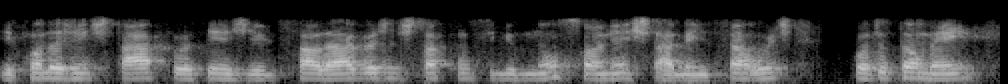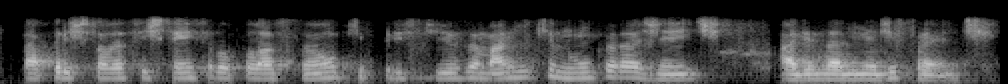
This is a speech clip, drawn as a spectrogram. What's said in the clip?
E quando a gente está protegido e saudável, a gente está conseguindo não só né, estar bem de saúde, quanto também estar tá prestando assistência à população que precisa mais do que nunca da gente ali na linha de frente.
